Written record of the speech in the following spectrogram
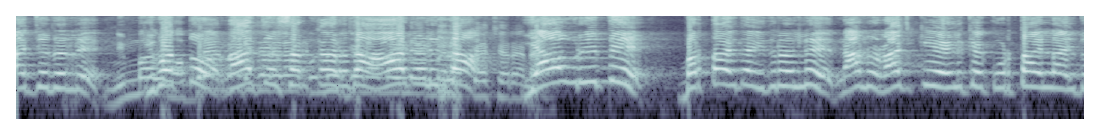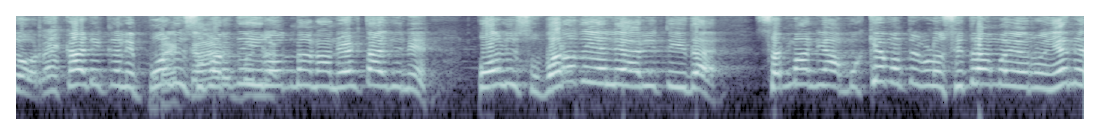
ರಾಜ್ಯದಲ್ಲಿ ಇವತ್ತು ರಾಜ್ಯ ಸರ್ಕಾರದ ಆಡಳಿತ. ಯಾವ ರೀತಿ ಬರ್ತಾ ಇದೆ ಇದರಲ್ಲಿ ನಾನು ರಾಜಕೀಯ ಹೇಳಿಕೆ ಕೊಡ್ತಾ ಇಲ್ಲ ಇದು. ರೆಕಾರ್ಡಿಕಲಿ ಪೊಲೀಸ್ ವರದಿ ಇರೋದನ್ನ ನಾನು ಹೇಳ್ತಾ ಇದ್ದೀನಿ. ಪೊಲೀಸ್ ವರದಿಯಲ್ಲಿ ಆ ರೀತಿ ಇದೆ. ಸನ್ಮಾನ್ಯ ಮುಖ್ಯಮಂತ್ರಿಗಳು ಸಿದ್ದರಾಮಯ್ಯವರು ಏನು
